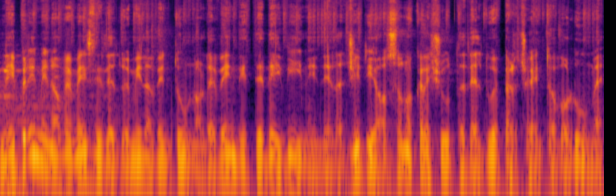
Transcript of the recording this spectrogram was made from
Nei primi nove mesi del 2021 le vendite dei vini nella GDO sono cresciute del 2% a volume,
